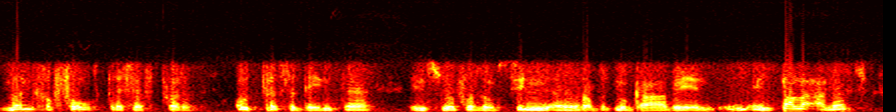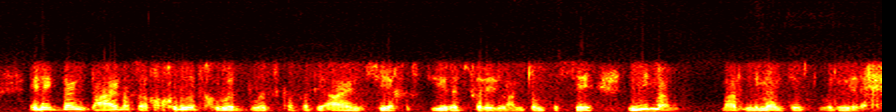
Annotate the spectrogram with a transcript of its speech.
min gevolgtrekke vir oud presidente en so voort ons sien uh, Robert Mugabe en en, en talle anders en ek dink daai was 'n groot groot boodskap wat die ANC gestuur het vir die land om te sê niemand maar niemand is oor die reg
